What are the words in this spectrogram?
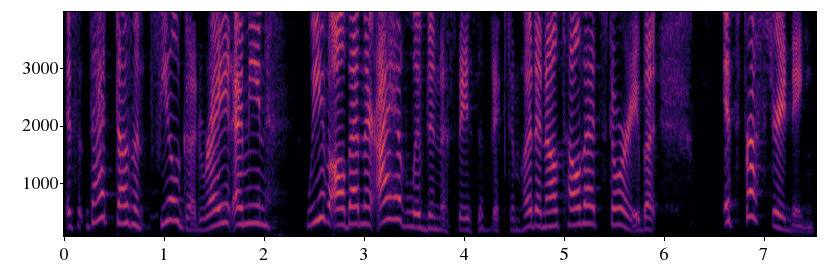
is that doesn't feel good, right? I mean, we've all been there. I have lived in a space of victimhood and I'll tell that story, but it's frustrating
